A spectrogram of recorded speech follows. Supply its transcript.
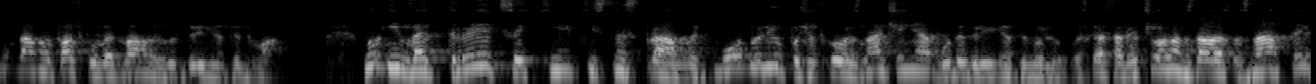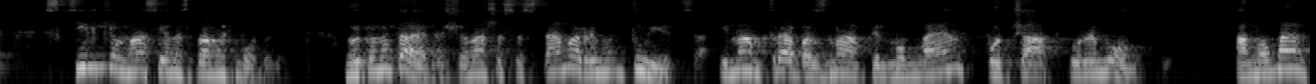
Ну, в даному випадку V2 у нас буде дорівнювати 2. Ну і V3 це кількість несправних модулів, початкове значення буде дорівнювати нулю. Ви скажете, а для чого нам знати, скільки в нас є несправних модулів? Ну, ви пам'ятаєте, що наша система ремонтується, і нам треба знати момент початку ремонту. А момент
